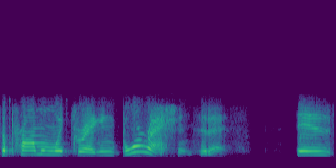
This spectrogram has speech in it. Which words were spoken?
the problem with dragging Borash into this. Is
